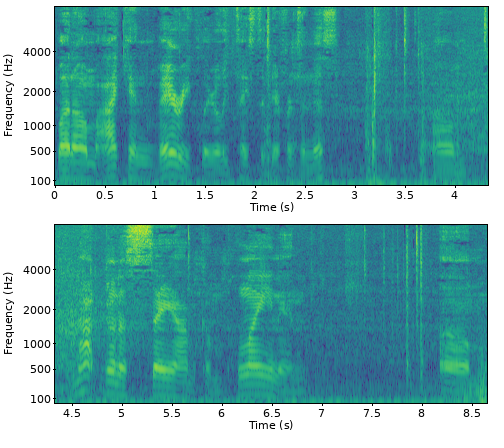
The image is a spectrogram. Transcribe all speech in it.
But um, I can very clearly taste the difference in this. Um, not gonna say I'm complaining, um,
